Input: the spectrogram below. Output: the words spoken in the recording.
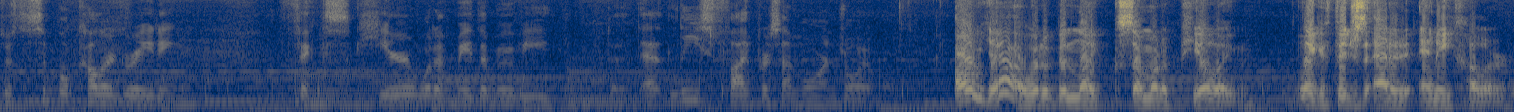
just a simple color grading fix here would have made the movie at least five percent more enjoyable. Oh yeah, it would have been like somewhat appealing. Like if they just added any color,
